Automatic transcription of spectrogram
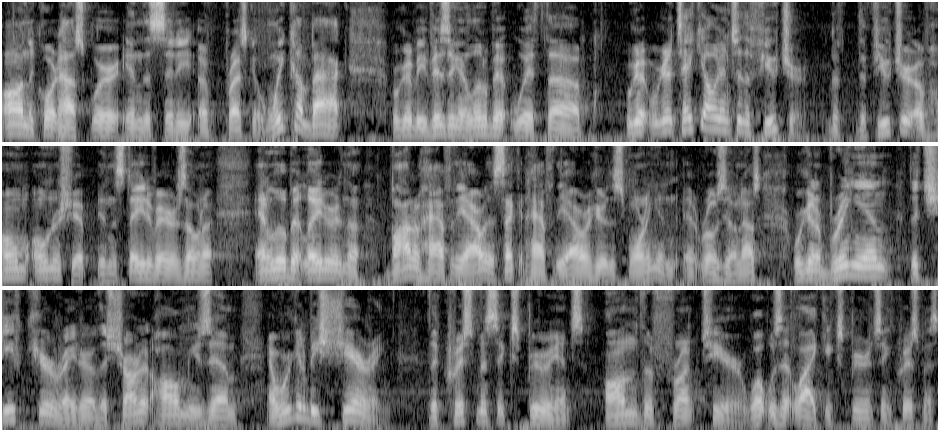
on the courthouse square in the city of Prescott. When we come back, we're going to be visiting a little bit with. Uh, we're going we're going to take y'all into the future the, the future of home ownership in the state of Arizona. And a little bit later in the bottom half of the hour, the second half of the hour here this morning in, at on House, we're going to bring in the chief curator of the Sharlot Hall Museum, and we're going to be sharing the Christmas experience on the frontier. What was it like experiencing Christmas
